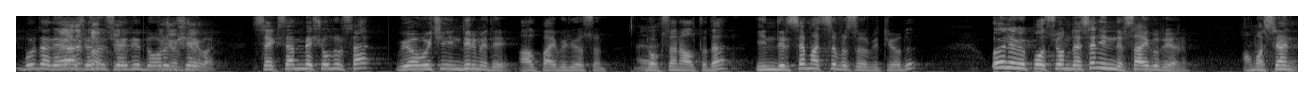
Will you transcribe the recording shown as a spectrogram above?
burada Real Uyanık Hoca'nın söylediği doğru bir hücumcu. şey var. 85 olursa Vjovic'i indirmedi Alpay biliyorsun 96'da. İndirse maç 0-0 bitiyordu. Öyle bir pozisyon desen indir saygı duyarım. Ama sen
